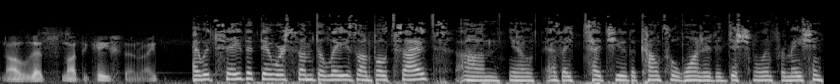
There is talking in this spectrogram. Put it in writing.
Now, that's not the case, then, right? I would say that there were some delays on both sides. Um, you know, as I said to you, the council wanted additional information.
